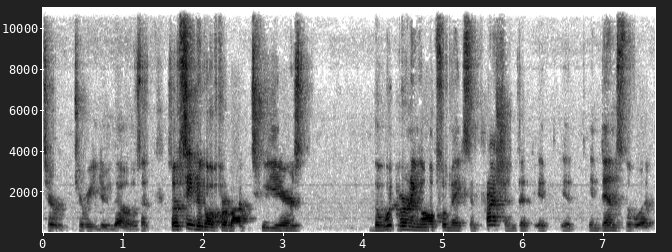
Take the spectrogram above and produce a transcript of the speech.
to, to redo those. And so it seemed to go for about two years. The wood burning also makes impressions. It, it, it indents the wood.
